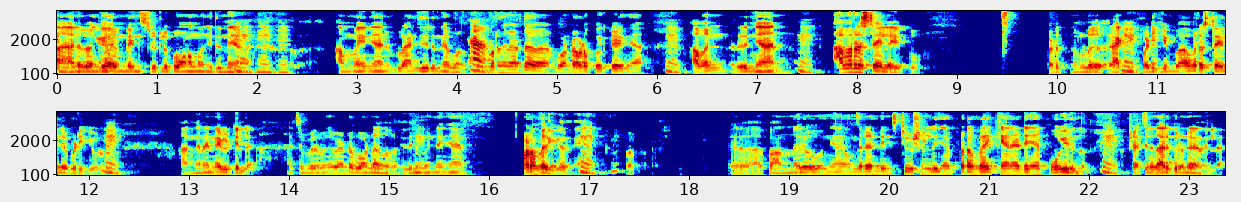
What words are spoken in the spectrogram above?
ആ, അനുപങ്കാരന്റെ ഇൻസ്റ്റിറ്റ്യൂട്ടിൽ പോകണം എന്ന് പറഞ്ഞിരുന്നതാണ്. അമ്മയും ഞാനും പ്ലാൻ ചെയ്തിരുന്നേ പോകണം പറഞ്ഞു വേണ്ട പോകണ്ട അവിടെ പോയി കഴിഞ്ഞാൽ അവൻ അതായത് ഞാൻ. അവരുടെ സ്റ്റൈലായി പോകും. പഠി നമ്മൾ ആക്ടിങ് പഠിക്കുമ്പോൾ അവരുടെ സ്റ്റൈലിൽ പഠിക്കുകയുള്ളൂ. അങ്ങനെ എന്നെ വിട്ടില്ല. അച്ഛൻ പറഞ്ഞു വേണ്ട പോകണ്ടെന്ന് പറഞ്ഞു. ഇതിനു മുന്നേ ഞാൻ പടം വരയ്ക്കുമായിരുന്നു ഞാൻ. ഉം. പ- അന്നേരവും ഞാൻ ഒന്ന് രണ്ട് ഇൻസ്റ്റിറ്റ്യൂഷനിൽ ഞാൻ പടം വരയ്ക്കാനായിട്ട് ഞാൻ പോയിരുന്നു. പക്ഷെ അച്ഛന് താല്പര്യം ഉണ്ടായിരുന്നില്ല.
